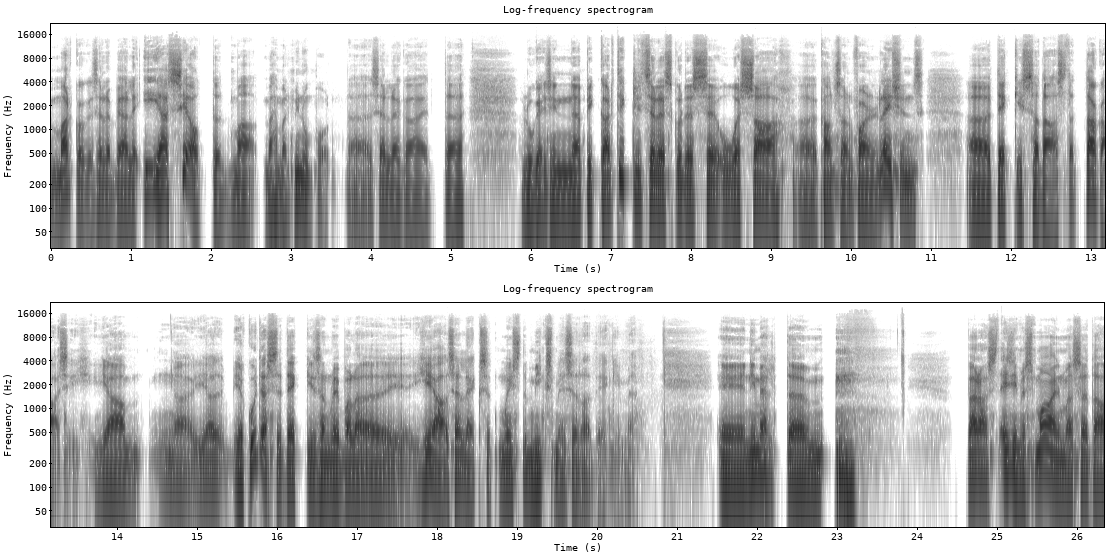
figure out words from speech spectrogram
Markoga selle peale ja seotud ma, vähemalt minu poolt uh, sellega, et lugesin pikka artiklit sellest, kuidas USA Council on Foreign Relations tekkis sada aastat tagasi ja ja, ja kuidas see tekkis, on võib-olla hea selleks, et mõista, miks me seda tegime nimelt äh, pärast esimest maailmasõda,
